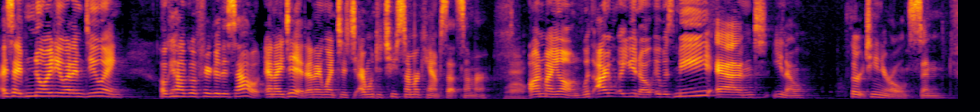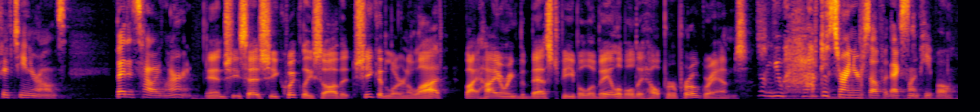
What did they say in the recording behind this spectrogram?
I said, "I have no idea what I'm doing." Okay, I'll go figure this out, and I did. And I went to I went to two summer camps that summer Wow. on my own. With I, you know, it was me and you know, thirteen year olds and fifteen year olds. But it's how I learned. And she says she quickly saw that she could learn a lot by hiring the best people available to help her programs. You have to surround yourself with excellent people.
